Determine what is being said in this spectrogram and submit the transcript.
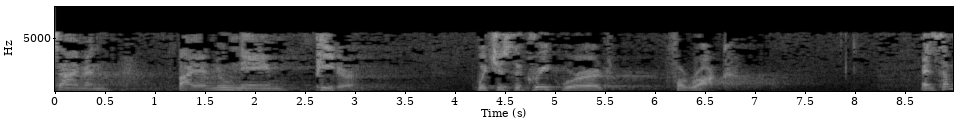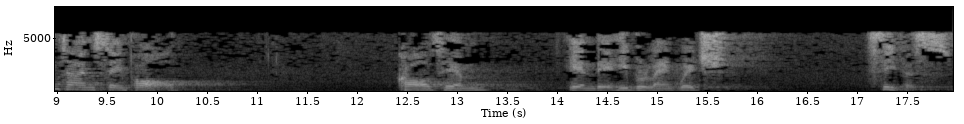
Simon by a new name, Peter, which is the Greek word for rock. And sometimes St. Paul calls him in the Hebrew language Cephas,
